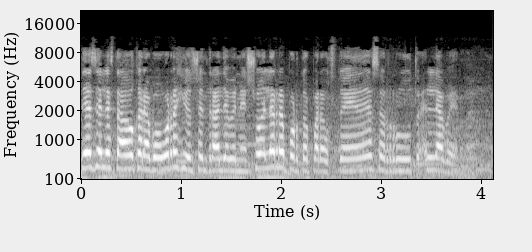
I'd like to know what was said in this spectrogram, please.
Desde el estado Carabobo, región central de Venezuela, reportó para ustedes Ruth Laverne.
